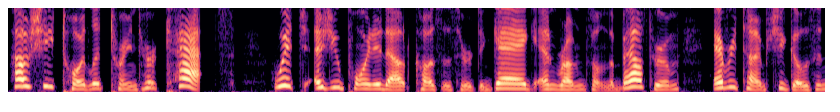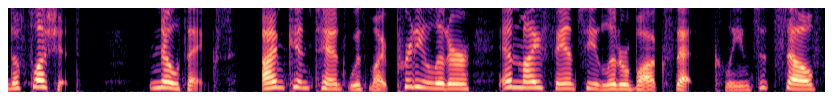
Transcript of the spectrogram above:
How she toilet trained her cats, which, as you pointed out, causes her to gag and run from the bathroom every time she goes in to flush it. No thanks. I'm content with my pretty litter and my fancy litter box that cleans itself,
